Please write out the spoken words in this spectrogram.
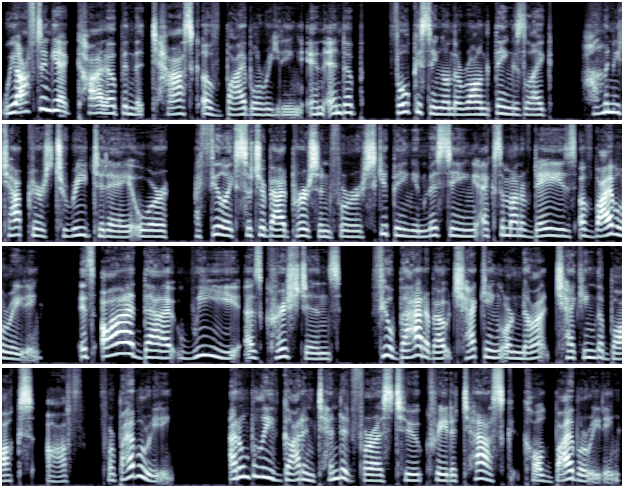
We often get caught up in the task of Bible reading and end up focusing on the wrong things like how many chapters to read today or I feel like such a bad person for skipping and missing X amount of days of Bible reading. It's odd that we as Christians feel bad about checking or not checking the box off for Bible reading. I don't believe God intended for us to create a task called Bible reading.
